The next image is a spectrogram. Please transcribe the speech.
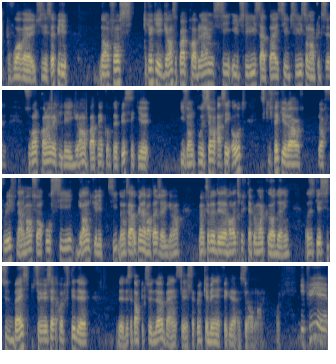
pour pouvoir euh, utiliser ça. Puis, dans le fond, si quelqu'un qui est grand, c'est pas un problème s'il utilise sa taille, s'il utilise son amplitude. Souvent, le problème avec les grands patins courte piste, c'est qu'ils ont une position assez haute, ce qui fait que leurs leur foulées, finalement, sont aussi grandes que les petits. Donc, ça n'a aucun avantage d'être grand. Même que ça peut être des avantages parce que tu es un peu moins coordonné. Tandis que si tu te baisses et tu réussis à profiter de, de, cette amplitude-là, ben, ça peut être que bénéfique, selon moi. Et puis, euh,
